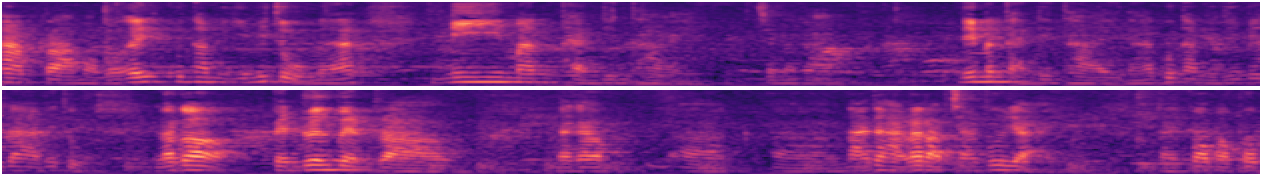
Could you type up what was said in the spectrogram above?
ห้ามปรามบอกว่าเฮ้ยคุณทำอย่างนี้ไม่ถูกนะนี่มันแผ่นดินไทยใช่ไหมครับ นี่มันแผ่นดินไทยนะคุณทำอย่างนี้ไม่ได้ไม่ถูก แล้วก็เป็นเรื่องเป็นราวนะครับนายทหารระดับชั้นผู้ใหญ่ก็มาพบ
